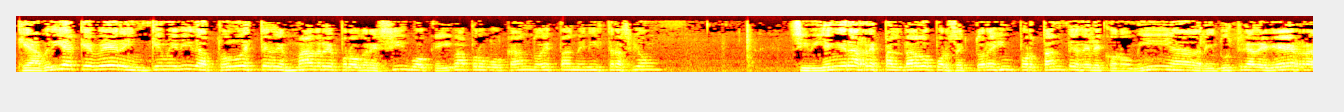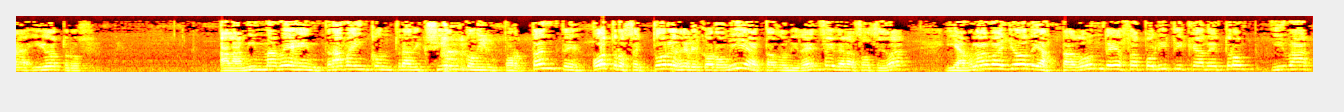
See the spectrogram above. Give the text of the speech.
que habría que ver en qué medida todo este desmadre progresivo que iba provocando esta administración, si bien era respaldado por sectores importantes de la economía, de la industria de guerra y otros, a la misma vez entraba en contradicción con importantes otros sectores de la economía estadounidense y de la sociedad. Y hablaba yo de hasta dónde esa política de Trump iba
